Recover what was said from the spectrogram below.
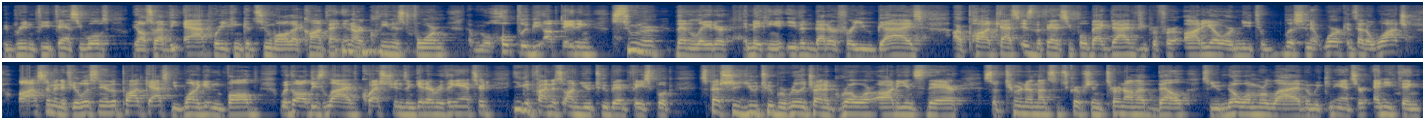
We breed and feed fancy wolves. We also have the app where you can consume all that content in our cleanest form that we will hopefully be updating sooner than later and making it even better for you guys. Our podcast is the Fantasy Fullback Dive. If you prefer audio or need to listen at work instead of watch, awesome. And if you're listening to the podcast and you want to get involved with all these live questions and get everything answered, you can find us on YouTube and Facebook, especially YouTube. We're really trying to grow our audience there. So turn on that subscription, turn on that bell so you know when we're live and we can answer anything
